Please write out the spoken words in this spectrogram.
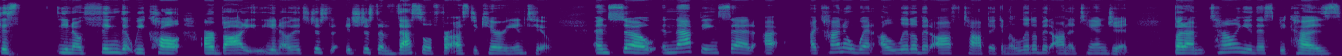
this you know thing that we call our body you know it's just it's just a vessel for us to carry into. And so in that being said i i kind of went a little bit off topic and a little bit on a tangent but i'm telling you this because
